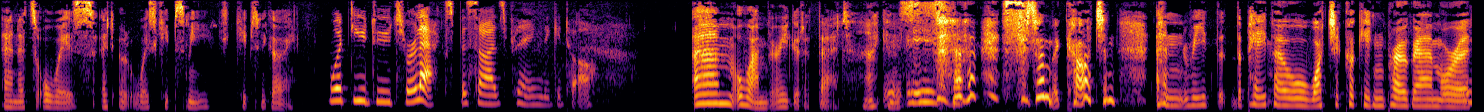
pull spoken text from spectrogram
And it's always it always keeps me keeps me going. What do you do to relax besides playing the guitar? Um, oh, I'm very good at that. I can s- sit on the couch and, and read the, the paper or watch a cooking program or a,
